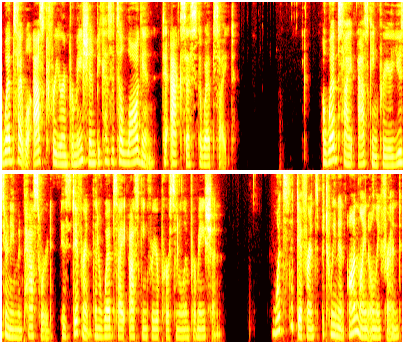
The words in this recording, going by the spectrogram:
website will ask for your information because it's a login to access the website. A website asking for your username and password is different than a website asking for your personal information. What's the difference between an online only friend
